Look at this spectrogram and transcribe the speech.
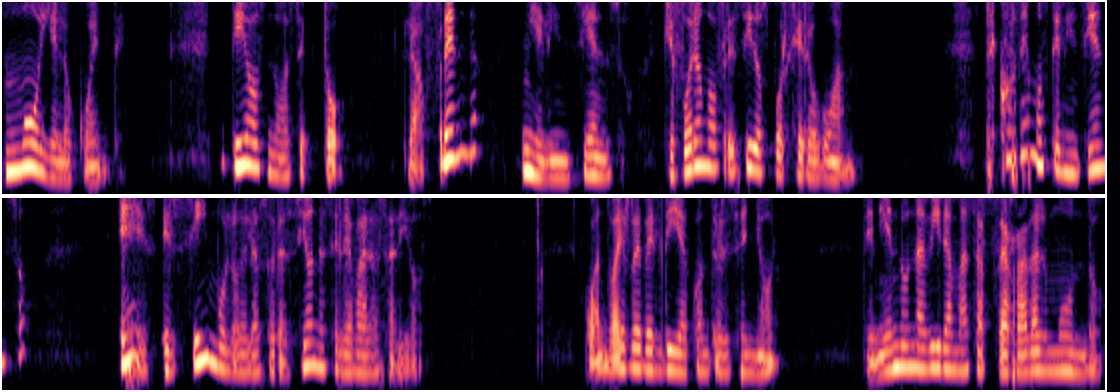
muy elocuente. Dios no aceptó la ofrenda ni el incienso que fueron ofrecidos por Jeroboam. Recordemos que el incienso es el símbolo de las oraciones elevadas a Dios. Cuando hay rebeldía contra el Señor, teniendo una vida más aferrada al mundo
